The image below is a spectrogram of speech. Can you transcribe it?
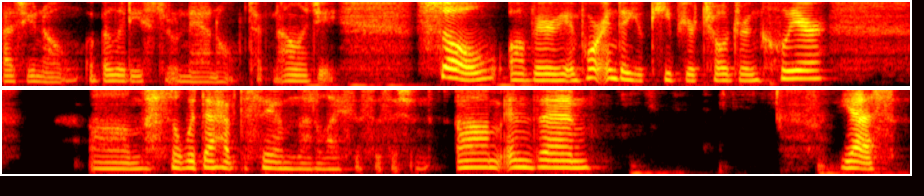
as you know, abilities through nanotechnology. So, uh, very important that you keep your children clear. Um, so, with that, I have to say I'm not a licensed physician. Um, and then Yes,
